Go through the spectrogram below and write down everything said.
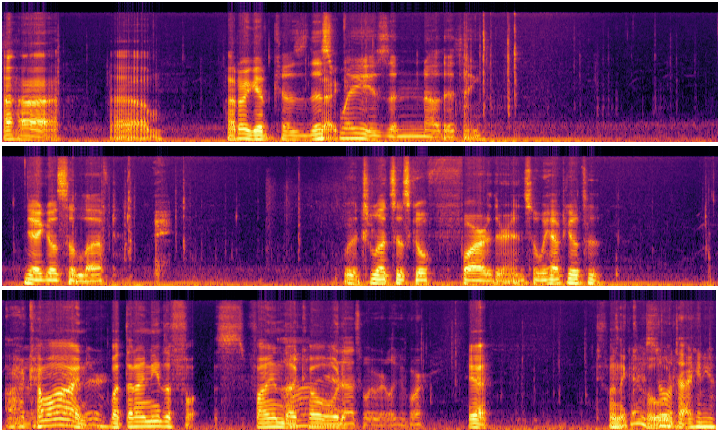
Haha. Um, how do I get? Because this Back. way is another thing. Yeah, it goes to the left. Which lets us go farther in. So we have to go to... Ah, come on! farther. But then I need to find the Ah, code. Yeah, that's what we were looking for. Yeah. To find the Okay, still attacking you.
